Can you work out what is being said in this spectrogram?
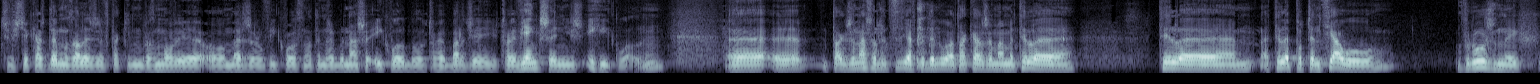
oczywiście każdemu zależy w takim rozmowie o merger of equals na tym, żeby nasze equal było trochę bardziej, trochę większe niż ich equal. E, e, także nasza decyzja wtedy była taka, że mamy tyle, tyle, tyle potencjału w różnych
